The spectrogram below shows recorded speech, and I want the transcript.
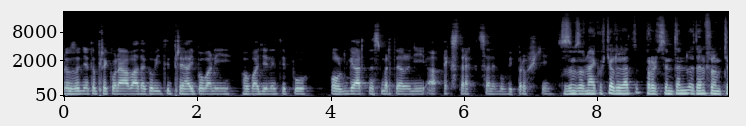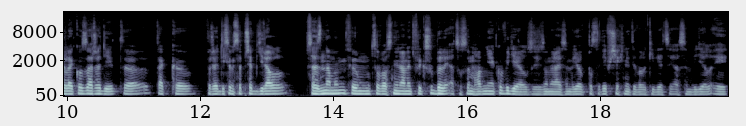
rozhodně to překonává takový ty přehypovaný hovadiny typu Old Guard nesmrtelní a extrakce nebo vyproštění. Co jsem zrovna jako chtěl dodat, proč jsem ten, ten film chtěl jako zařadit, eh, tak eh, protože když jsem se přebíral seznamem filmů, co vlastně na Netflixu byly a co jsem hlavně jako viděl, což znamená, že jsem viděl v podstatě všechny ty velké věci. Já jsem viděl i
